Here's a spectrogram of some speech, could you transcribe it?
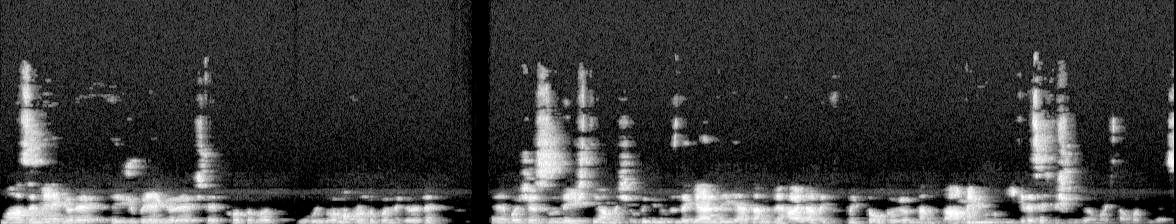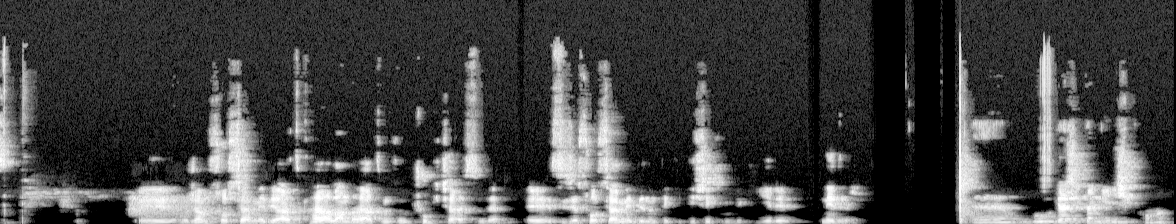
malzemeye göre, tecrübeye göre, işte protokol, uygulama protokolüne göre de e, başarısının değiştiği anlaşıldı. Günümüzde geldiği yerden ve hala da gitmekte olduğu yönden daha memnunum. İyi ki de seçmişim diyorum o yüzden bakacağız. Ee, hocam sosyal medya artık her alanda hayatımızın çok içerisinde. Ee, sizce sosyal medyanın peki diş hekimindeki yeri nedir? Ee, bu gerçekten geniş bir konu.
